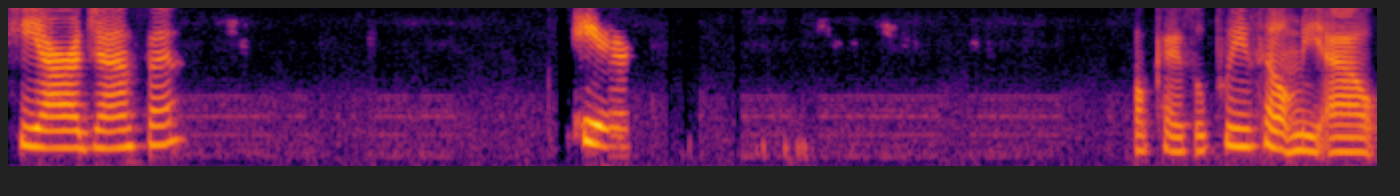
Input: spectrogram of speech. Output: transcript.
Kiara Johnson. Here. Okay, so please help me out.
